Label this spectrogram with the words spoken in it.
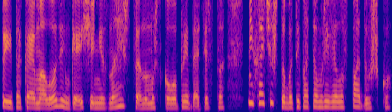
Ты такая молоденькая, еще не знаешь цену мужского предательства. Не хочу, чтобы ты потом ревела в подушку.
